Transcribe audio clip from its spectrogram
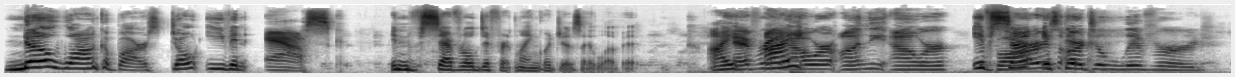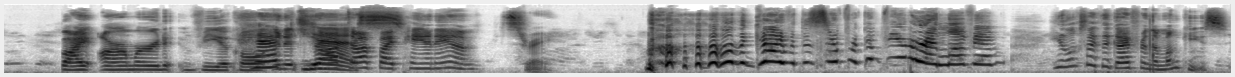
No Wonka bars. Don't even ask. In several different languages, I love it. I Every I, hour on the hour, if bars if there- are delivered by armored vehicle, Heck and it's yes. dropped off by Pan Am. That's right. the guy with the supercomputer. I love him. He looks like the guy from the Monkees.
